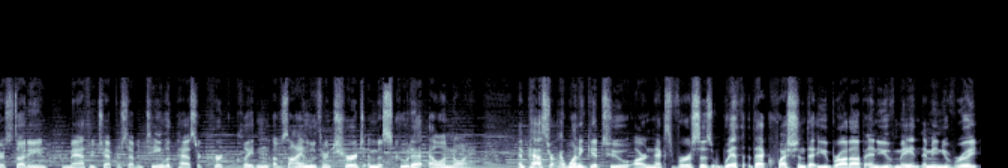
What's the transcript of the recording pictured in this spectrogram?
Are studying Matthew chapter 17 with Pastor Kirk Clayton of Zion Lutheran Church in Mascoutah, Illinois. And Pastor, I want to get to our next verses with that question that you brought up, and you've made. I mean, you've really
